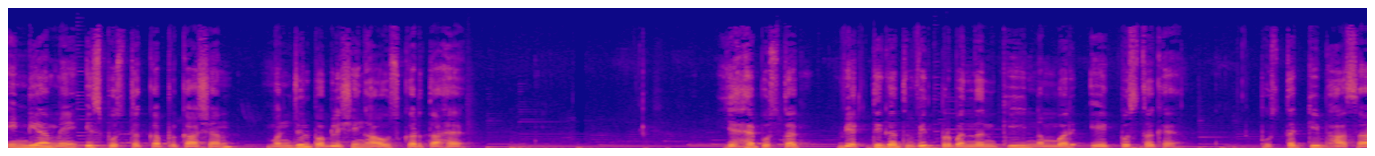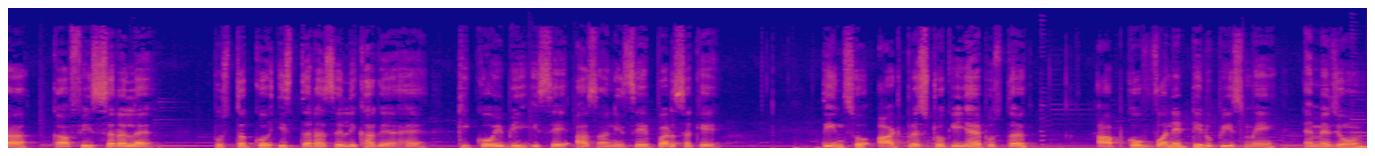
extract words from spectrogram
इंडिया में इस पुस्तक का प्रकाशन मंजुल पब्लिशिंग हाउस करता है। यह पुस्तक व्यक्तिगत वित्त प्रबंधन की नंबर एक पुस्तक है। पुस्तक की भाषा काफ़ी सरल है। पुस्तक को इस तरह से लिखा गया है कि कोई भी इसे आसानी से पढ़ सके। 308 पृष्ठों की यह पुस्तक आपको 180 एट्टी रुपीज़ में अमेजोन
